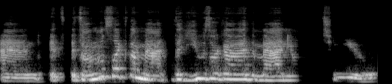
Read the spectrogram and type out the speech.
And it's it's almost like the mat the user guide, the manual to you.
